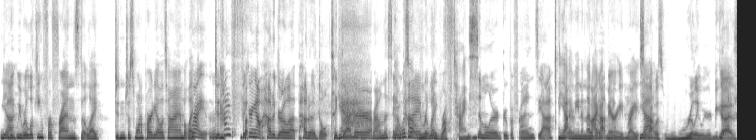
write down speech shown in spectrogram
Yeah. we, we were looking for friends that like didn't just want to party all the time, but like right. didn't- kind of figuring out how to grow up, how to adult together Yeah. around the same time. that was time. a really like, rough time. Similar group of friends. Yeah. Yeah, I mean, and then I got married, right? So that was really weird Yeah. because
